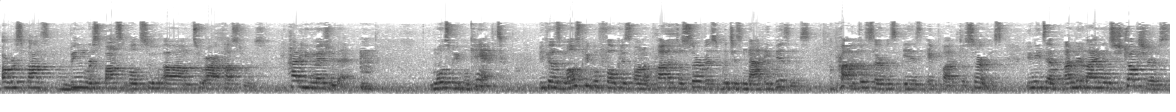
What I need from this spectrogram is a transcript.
a response, being responsible to, um, to our customers? How do you measure that? Most people can't. Because most people focus on a product or service, which is not a business. A product or service is a product or service. You need to have underlying structures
